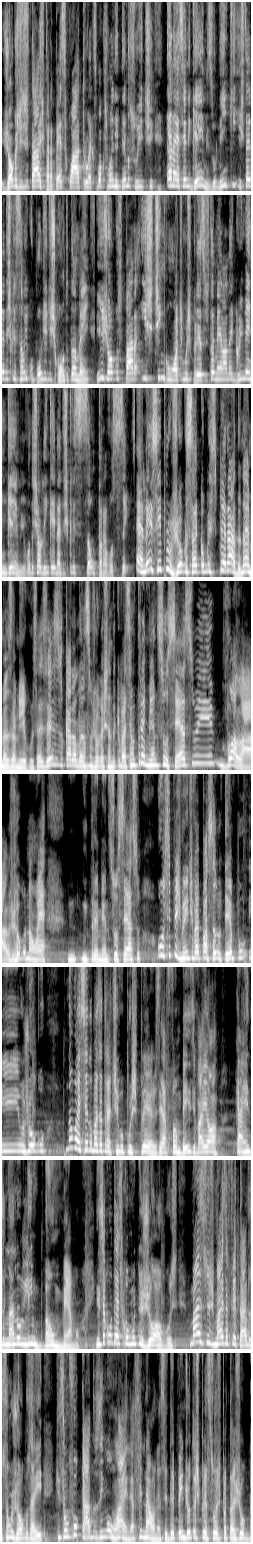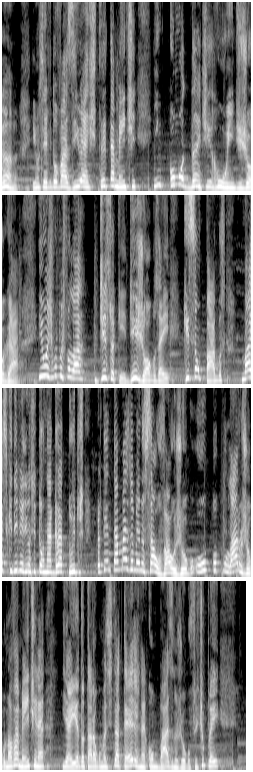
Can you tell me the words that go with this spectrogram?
Jogos digitais para PS4, Xbox One Nintendo Switch é na SN Games. O link está aí na descrição e cupom de desconto também. E jogos para Steam com ótimos preços também lá na Green Game. Vou deixar o link aí na descrição para vocês. É, nem sempre um jogo sai como esperado, né, meus amigos? Às vezes o cara lança um jogo achando que vai ser um tremendo sucesso e voilá, o jogo não é um tremendo sucesso. Ou simplesmente vai passando o tempo e o jogo não vai sendo mais atrativo para os players. E a fanbase vai, ó caindo lá no limbão mesmo. Isso acontece com muitos jogos, mas os mais afetados são jogos aí que são focados em online. Afinal, né, você depende de outras pessoas para estar tá jogando e um servidor vazio é estritamente incomodante e ruim de jogar. E hoje vamos falar disso aqui, de jogos aí que são pagos, mas que deveriam se tornar gratuitos para tentar mais ou menos salvar o jogo ou popular o jogo novamente, né? E aí adotar algumas estratégias, né, com base no jogo free to play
